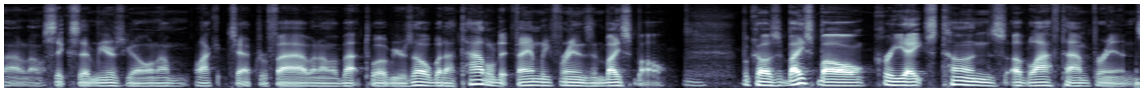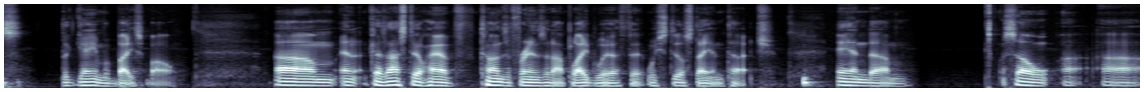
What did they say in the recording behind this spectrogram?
I don't know, six, seven years ago, and I'm like at chapter five, and I'm about twelve years old. But I titled it "Family, Friends, and Baseball," because baseball creates tons of lifetime friends. The game of baseball, um, and because I still have tons of friends that I played with that we still stay in touch, and um, so uh, uh,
